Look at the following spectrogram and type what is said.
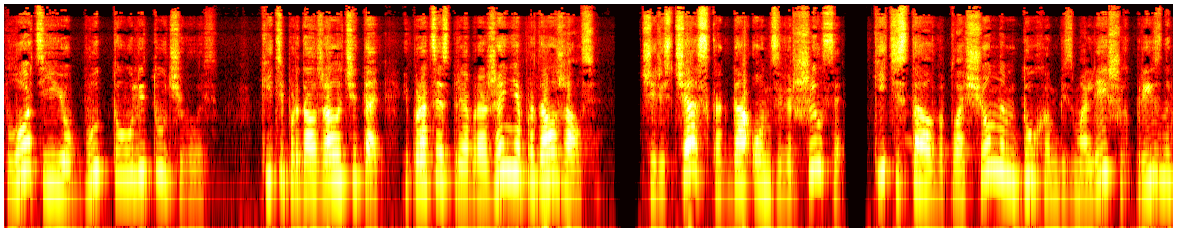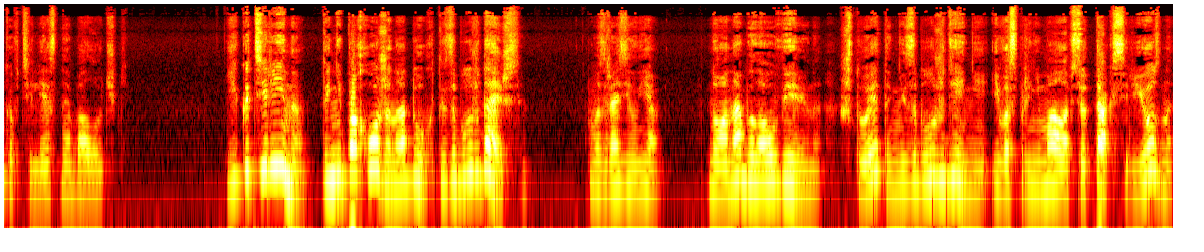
Плоть ее будто улетучивалась. Кити продолжала читать, и процесс преображения продолжался. Через час, когда он завершился, Кити стал воплощенным духом без малейших признаков телесной оболочки. «Екатерина, ты не похожа на дух, ты заблуждаешься», — возразил я. Но она была уверена, что это не заблуждение, и воспринимала все так серьезно,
